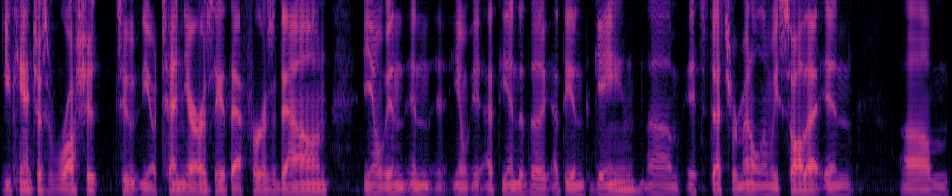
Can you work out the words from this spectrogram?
you can't just rush it to you know 10 yards to get that first down you know in in you know at the end of the at the end of the game um, it's detrimental and we saw that in um,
